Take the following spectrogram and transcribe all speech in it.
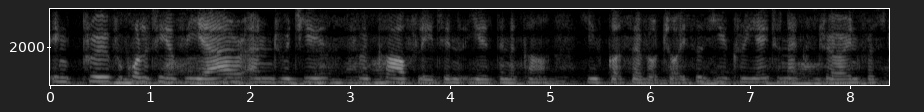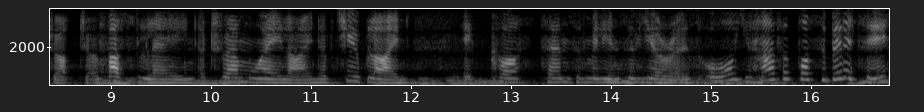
improve the quality of the air and reduce the car fleet in, used in a car. You've got several choices. You create an extra infrastructure, a bus lane, a tramway line, a tube line it costs tens of millions of euros, or you have a possibility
